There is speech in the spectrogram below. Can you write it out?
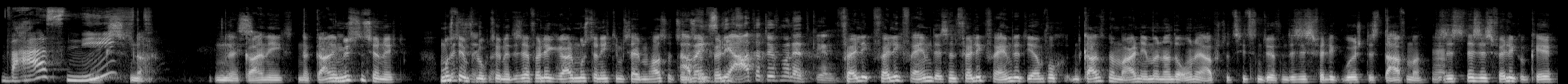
Was? Nicht? nein, nein, gar nichts. Na, gar nicht, müssen sie ja nicht. Musst du im Flugzeug nicht, das ist ja völlig egal, musst du nicht im selben Haushalt sein. Aber ins völlig, Theater dürfen wir nicht gehen. völlig, völlig Fremde, es sind völlig Fremde, die einfach ganz normal nebeneinander ohne Abstand sitzen dürfen. Das ist völlig wurscht, das darf man. Das, ist, das ist völlig okay.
